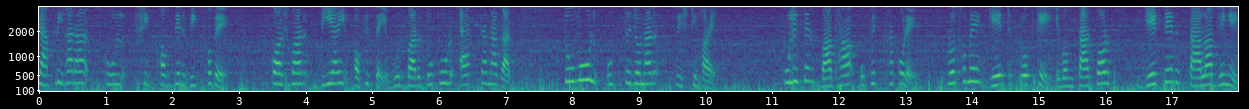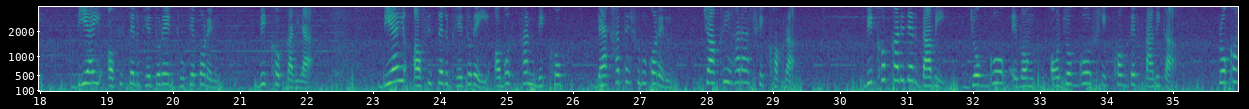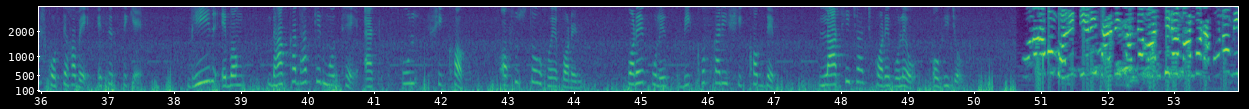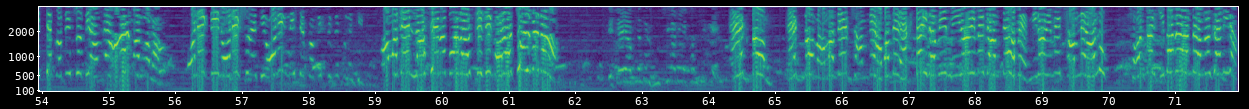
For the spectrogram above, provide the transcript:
চাকরিহারা school শিক্ষকদের বিক্ষোভে কসবার DI অফিসে বুধবার দুপুর একটা নাগাদ তুমুল উত্তেজনার সৃষ্টি হয়। পুলিশের বাধা উপেক্ষা করে প্রথমে গেট টপকে এবং তারপর গেটের তালা ভেঙে ডিআই অফিসের ভেতরে ঢুকে পড়েন বিক্ষোভকারীরা। ডিআই অফিসের ভেতরেই অবস্থান বিক্ষোভ দেখাতে শুরু করেন চাকরিহারা শিক্ষকরা। বিক্ষোভকারীদের দাবি, যোগ্য এবং অযোগ্য শিক্ষকদের তালিকা প্রকাশ করতে হবে এসএসসিকে। ভিড় এবং ধাক্কাধাক্কির মধ্যে এক স্কুল শিক্ষক অসুস্থ হয়ে পড়েন। পরে পুলিশ বিক্ষোভকারী শিক্ষকদের লাঠিচার্জ করে বলেও অভিযোগ। অনেক শুনেছি। যাবে এখান থেকে? একদম!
